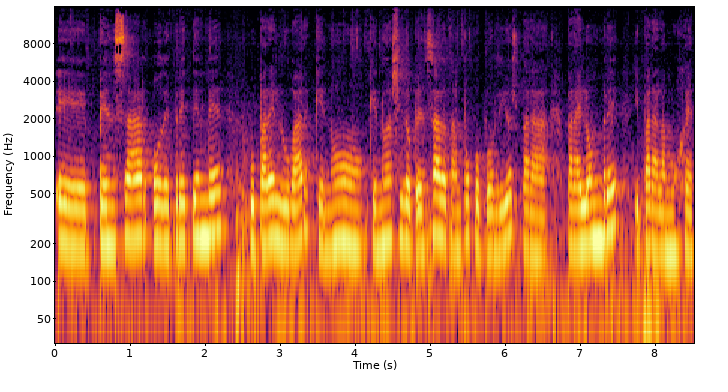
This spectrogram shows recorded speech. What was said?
eh, pensar o de pretender ocupar el lugar que no, que no ha sido pensado tampoco por Dios para, para el hombre y para la mujer.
